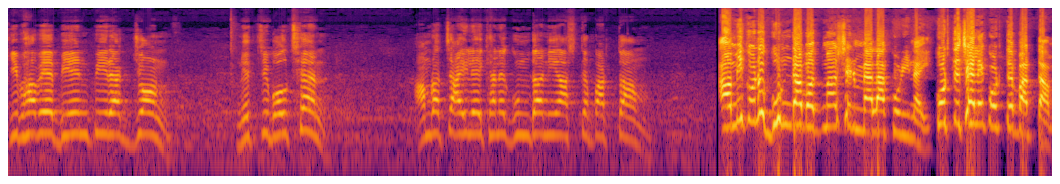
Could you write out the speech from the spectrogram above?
কীভাবে বিএনপির একজন নেত্রী বলছেন আমরা চাইলে এখানে গুন্ডা নিয়ে আসতে পারতাম আমি কোনো গুন্ডা বদমাশের মেলা করি নাই। করতে চাইলে করতে পারতাম।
